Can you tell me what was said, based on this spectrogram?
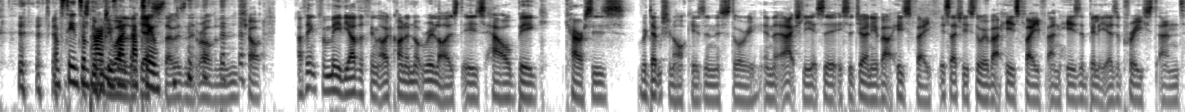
I've seen some parties like that too. though, isn't it? Rather than the child. I think for me, the other thing that I'd kind of not realised is how big Karras's redemption arc is in this story. And that actually, it's a it's a journey about his faith. It's actually a story about his faith and his ability as a priest, and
